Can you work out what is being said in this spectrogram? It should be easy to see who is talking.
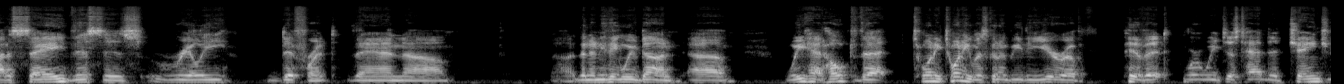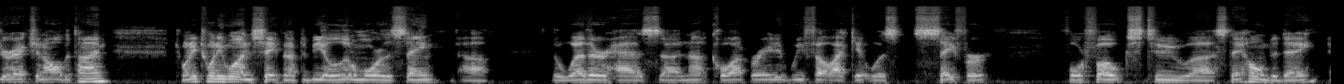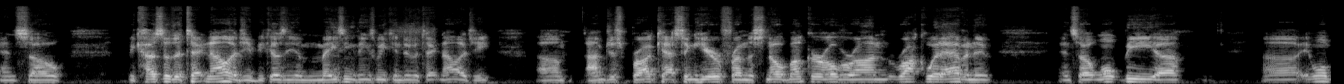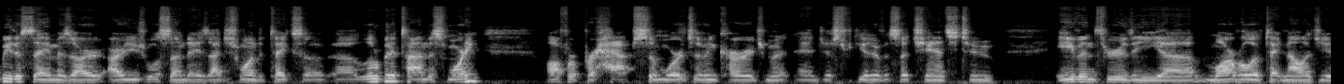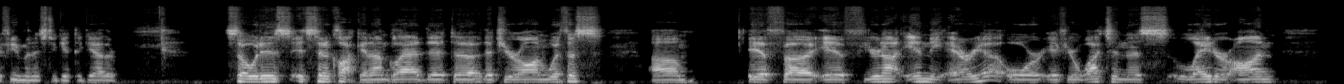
Speaker 1: got to say, this is really different than uh, uh, than anything we've done. Uh, we had hoped that 2020 was going to be the year of pivot, where we just had to change direction all the time. 2021 shaping up to be a little more of the same. Uh, the weather has uh, not cooperated. We felt like it was safer for folks to uh, stay home today. And so, because of the technology, because of the amazing things we can do with technology, um, I'm just broadcasting here from the snow bunker over on Rockwood Avenue. And so it won't be uh, uh, it won't be the same as our, our usual Sundays. I just wanted to take so, a little bit of time this morning offer perhaps some words of encouragement and just give us a chance to, even through the uh, marvel of technology, a few minutes to get together. So it is. It's ten o'clock, and I'm glad that uh, that you're on with us. Um, if uh, if you're not in the area, or if you're watching this later on,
